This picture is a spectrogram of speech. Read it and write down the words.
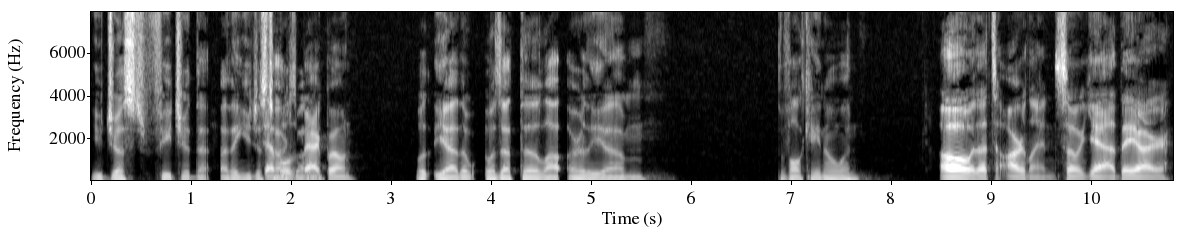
You just featured that. I think you just Devil's talked about. it. Backbone. Well, yeah, the, was that the lo- or the um the volcano one? Oh, that's Arlen. So yeah, they are.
